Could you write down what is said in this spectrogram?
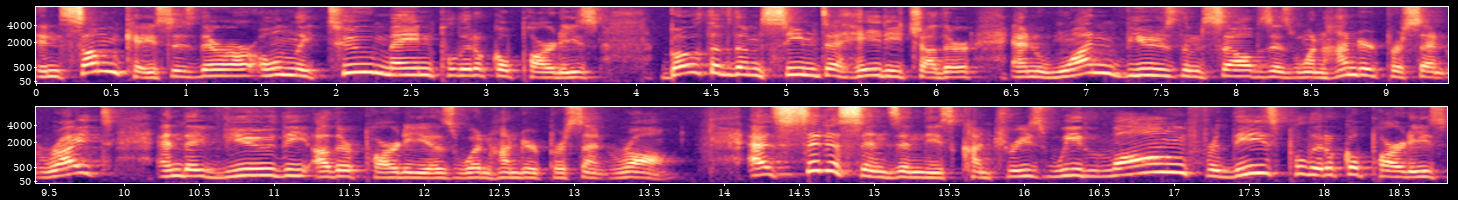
In some cases, there are only two main political parties both of them seem to hate each other, and one views themselves as 100% right, and they view the other party as 100% wrong. As citizens in these countries, we long for these political parties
